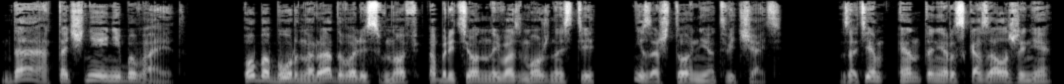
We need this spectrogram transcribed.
«Да, точнее не бывает». Оба бурно радовались вновь обретенной возможности ни за что не отвечать. Затем Энтони рассказал жене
